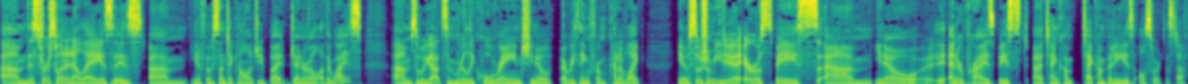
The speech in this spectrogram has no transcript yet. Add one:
Um, this first one in LA is is um, you know focused on technology but general otherwise. So we got some really cool range you know everything from kind of like you know social media aerospace um, you know enterprise based uh, tech, com- tech companies all sorts of stuff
